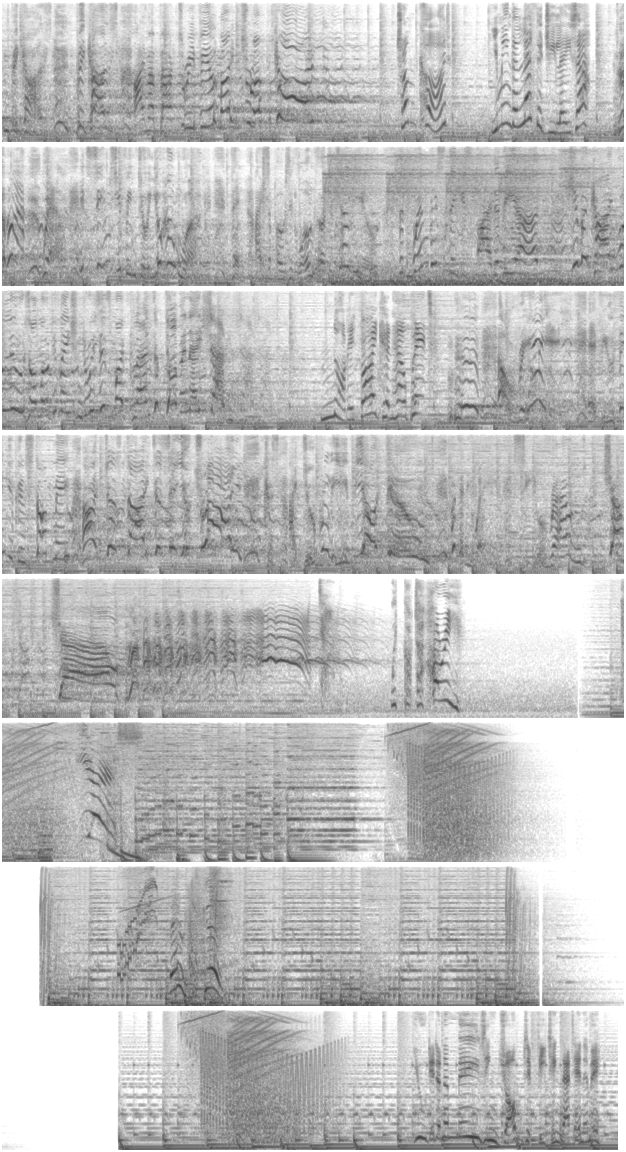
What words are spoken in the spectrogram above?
because, because I'm about to reveal my trump card. Trump card? You mean the lethargy laser? well, it seems you've been doing your homework. Then I suppose it won't hurt to tell you that when this thing is fired at the Earth, humankind will lose all motivation to resist my plans of domination. Not if I can help it! oh, really? If you think you can stop me, I'm just dying to see you try! Cause I do believe you're doomed! But anyway, see you around, chump! Ciao! Damn! We've got to hurry! Did an amazing job defeating that enemy.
